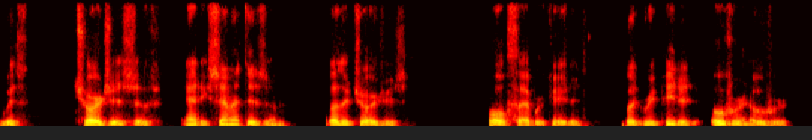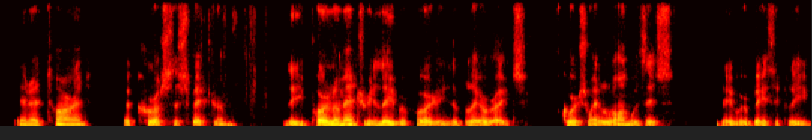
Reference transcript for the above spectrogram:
with charges of anti Semitism, other charges, all fabricated, but repeated over and over in a torrent across the spectrum the Parliamentary Labour Party, the Blairites, of course, went along with this. They were basically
